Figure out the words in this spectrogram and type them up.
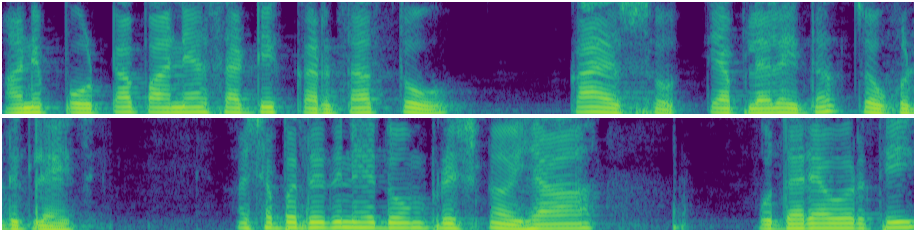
आणि पोटा पाण्यासाठी करता तो काय असतो ते आपल्याला इथं चौकटीत लिहायचं अशा पद्धतीने हे दोन प्रश्न ह्या उतार्यावरती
